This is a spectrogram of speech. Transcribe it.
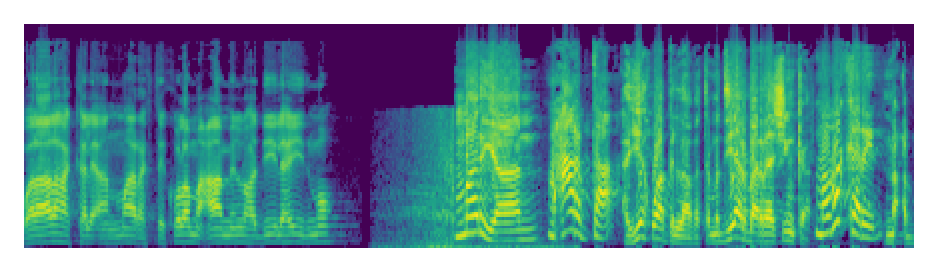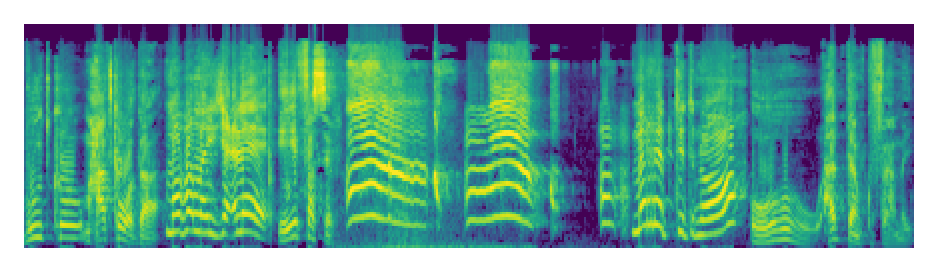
walaalaha kale aan maaragtay kula macaamilno haddii ilaahay idmo maryan maxaa rabtaa haye waa bilaabata. Ma diyaar baa raashinka maba karin. Macbuudkow maxaad ka wadaa? Maba lay jeclee. Ii fasir. Ma rabtid noo oh haddaan ku fahmay.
